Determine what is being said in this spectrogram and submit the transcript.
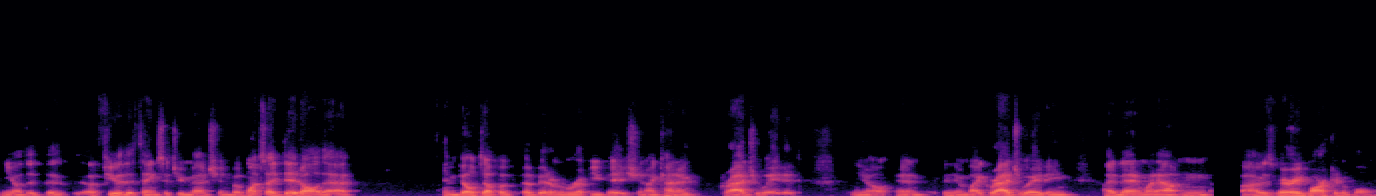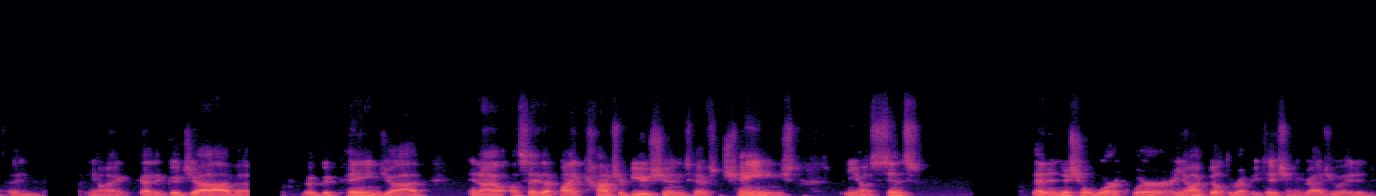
you know, the, the a few of the things that you mentioned. But once I did all that and built up a, a bit of a reputation, I kind of graduated, you know, and you know, by graduating, I then went out and I was very marketable and, you know, I got a good job, a, a good paying job. And I'll, I'll say that my contributions have changed, you know, since that initial work where you know I built the reputation and graduated.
